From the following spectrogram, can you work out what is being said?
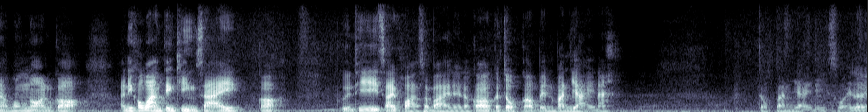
นะห้องนอนก็ อันนี้เขาวางเตียงคิงไซส์ก็พื้นที่ซ้ายขวาสบายเลย แล้วก็กระจกก็เป็นบานใหญ่นะกระจกบานใหญ่ดีสวยเลย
